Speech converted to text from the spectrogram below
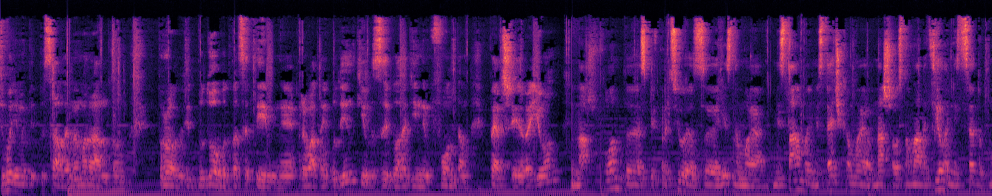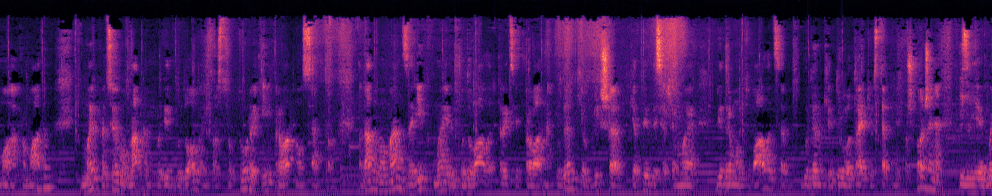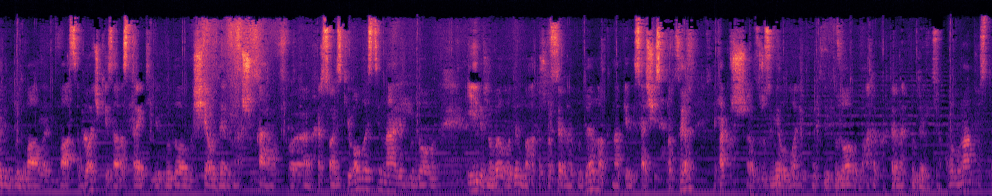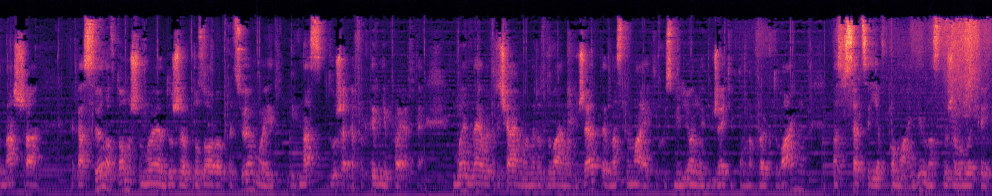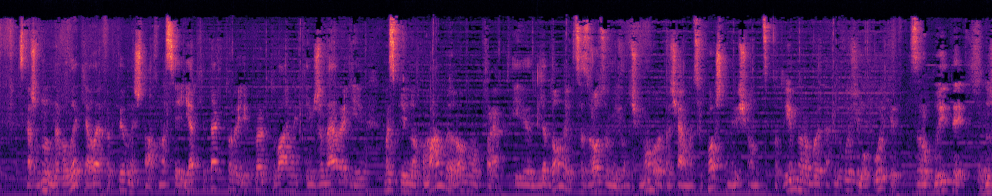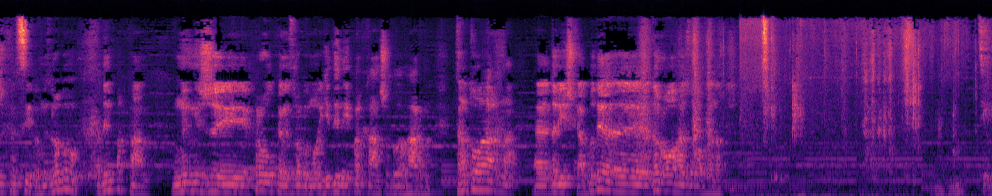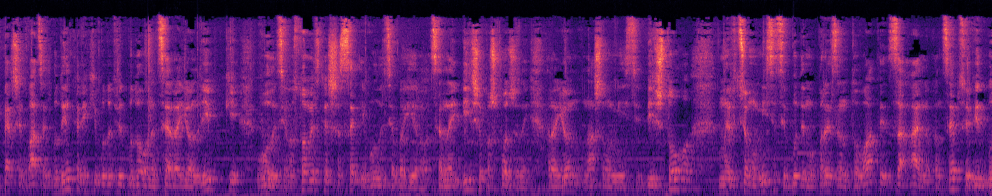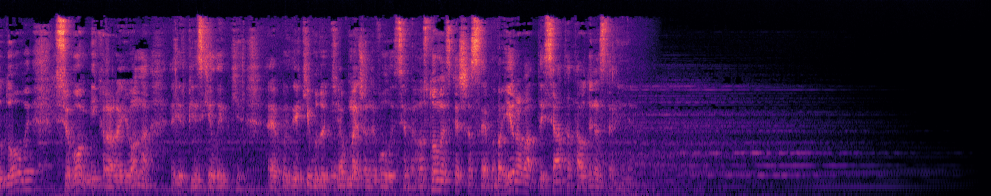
Сьогодні ми підписали меморандум про відбудову 20 е, приватних будинків з благодійним фондом Перший район. Наш фонд е, співпрацює з різними містами, містечками. Наша основна націленість це допомога громадам. Ми працюємо в напрямку відбудови інфраструктури і приватного сектору. На даний момент за рік ми відбудували 30 приватних будинків. Більше 50 ми відремонтували. Це будинки 2-3 степені пошкодження. І ми відбудували два садочки. Зараз третій відбудовуємо. Ще один шукаємо в Херсонській області на відбудову і відновили один багатоквартирний будинок на 56 квартир. І також зрозуміло логіку відбудови багатоквартирних будинків. Головна просто наша така сила в тому, що ми дуже прозоро працюємо, і, в нас дуже ефективні проекти. Ми не витрачаємо, не роздуваємо бюджети. У нас немає якихось мільйонних бюджетів там на проектування. У нас все це є в команді. У нас дуже великий, скажімо, ну невеликий, але ефективний штат. У нас є і архітектори, і проектувальники, і інженери, і ми спільно командою робимо проект. І для донорів це зрозуміло, чому ми витрачаємо ці кошти, навіщо нам це потрібно робити. Ми хочемо потім зробити дуже красиво. Ми зробимо один паркан. Ми між е, провулками зробимо єдиний паркан, щоб було гарно. Тротуарна е, доріжка, буде е, дорога зроблена. Ці перші 20 будинків, які будуть відбудовані, це район Ліпки, вулиці Гостомельське шосе і вулиця Багірова. Це найбільше пошкоджений район в нашому місті. Більш того, ми в цьому місяці будемо презентувати загальну концепцію відбудови всього мікрорайону Ірпінські Липки, е, які будуть обмежені вулицями Гостомельське шосе, Багірова, 10 та 11 лінія.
